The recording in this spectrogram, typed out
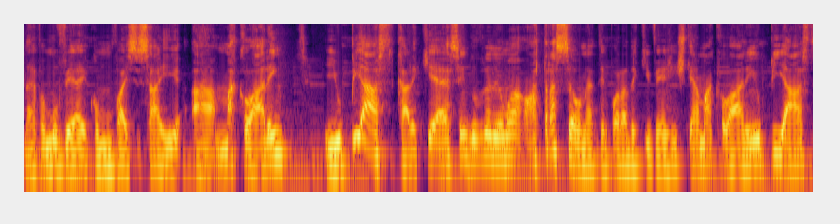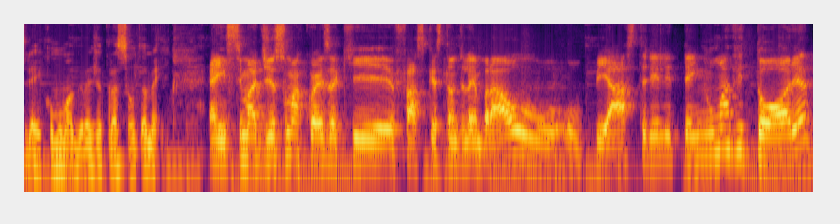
Né? Vamos ver aí como vai se sair a McLaren e o Piastri, cara, que é sem dúvida nenhuma uma atração, né? Temporada que vem a gente tem a McLaren e o Piastri aí como uma grande atração também. É, em cima disso, uma coisa que faço questão de lembrar, o, o Piastri ele tem uma vitória,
